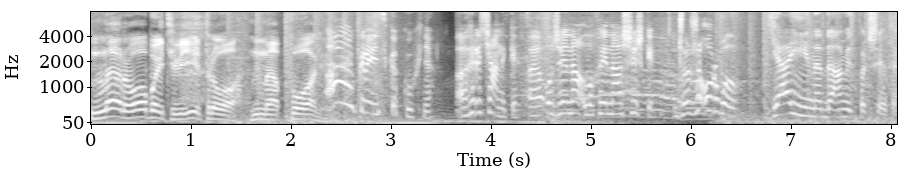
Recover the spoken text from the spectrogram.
не робить вітру на полі. Українська кухня. А, Гречаники, е, ожина, лохина, шишки. Джордж Орвел. Я їй не дам відпочити.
